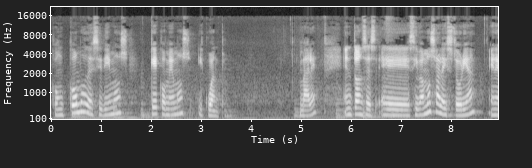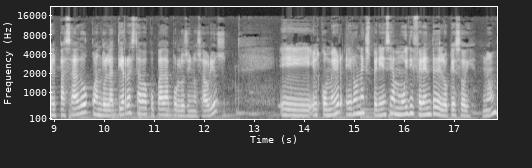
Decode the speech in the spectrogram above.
con cómo decidimos qué comemos y cuánto. ¿Vale? Entonces, eh, si vamos a la historia, en el pasado, cuando la Tierra estaba ocupada por los dinosaurios, eh, el comer era una experiencia muy diferente de lo que es hoy, ¿no?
